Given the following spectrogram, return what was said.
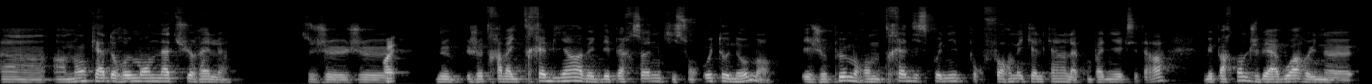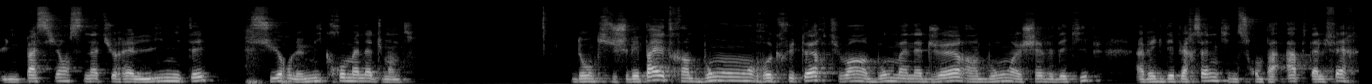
un, encadrement naturel. Je, je, je, travaille très bien avec des personnes qui sont autonomes et je peux me rendre très disponible pour former quelqu'un, l'accompagner, etc. Mais par contre, je vais avoir une, une patience naturelle limitée sur le micromanagement. Donc, je ne vais pas être un bon recruteur, tu vois, un bon manager, un bon chef d'équipe avec des personnes qui ne seront pas aptes à le faire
